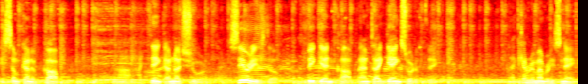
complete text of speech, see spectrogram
He's some kind of cop. Think, I'm not sure. Serious, though. Big end cop, anti-gang sort of thing. I can't remember his name.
